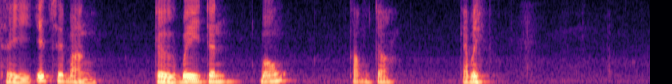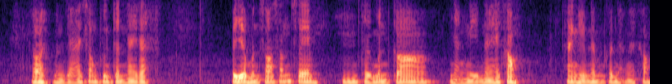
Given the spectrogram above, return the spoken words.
thì x sẽ bằng trừ pi trên 4 cộng cho k rồi, mình giải xong phương trình này rồi. Bây giờ mình so sánh xem ừ, thử mình có nhận nghiệm này hay không. Hai nghiệm này mình có nhận hay không?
